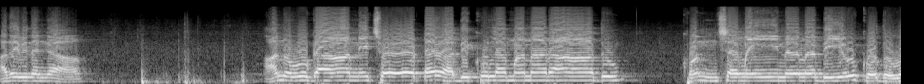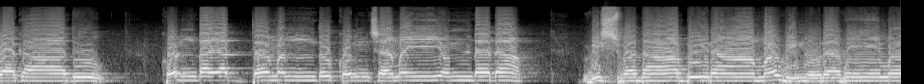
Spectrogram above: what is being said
అదేవిధంగా అనువుగాని చోట అధికుల మనరాదు కొంచెమైన నదియు కొదువగాదు కొండ అద్దమందు కొంచెమై ఉండదా విశ్వదాభిరామ వినురవేమా?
